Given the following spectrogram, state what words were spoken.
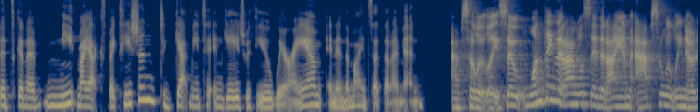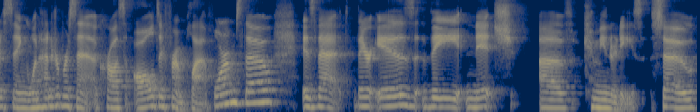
that's going to meet my expectation to get me to engage with you where I am and in the mindset that I'm in. Absolutely. So, one thing that I will say that I am absolutely noticing 100% across all different platforms, though, is that there is the niche of communities. So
